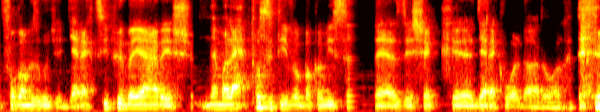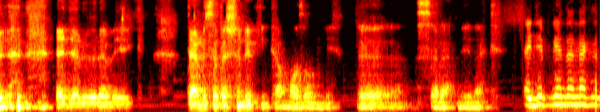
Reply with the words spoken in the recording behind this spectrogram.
fogalmazunk úgy, hogy gyerekcipőbe jár, és nem a legpozitívabbak a visszajelzések gyerek oldalról egyelőre még. Természetesen ők inkább mozogni szeretnének. Egyébként ennek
